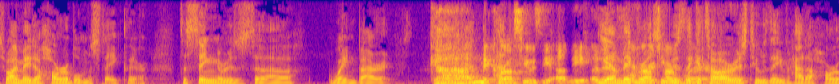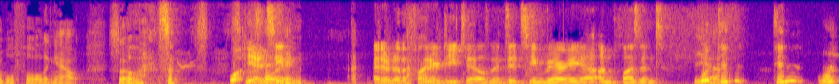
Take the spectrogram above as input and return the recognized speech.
So I made a horrible mistake there. The singer is uh, Wayne Barrett. God, And- Mick and- Rossi was the uh, the, uh, the yeah, Mick Rossi guitar was the guitarist who they've had a horrible falling out. So, so, so well, Yeah, it isn't that- seemed- I don't know the finer details, but it did seem very uh, unpleasant. yeah. well didn't didn't we're,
